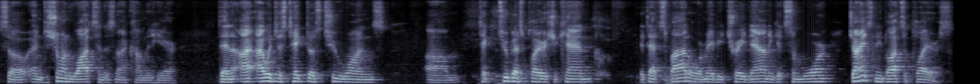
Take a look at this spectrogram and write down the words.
so and Deshaun Watson is not coming here, then I, I would just take those two ones, um, take the two best players you can at that spot, or maybe trade down and get some more. Giants need lots of players.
